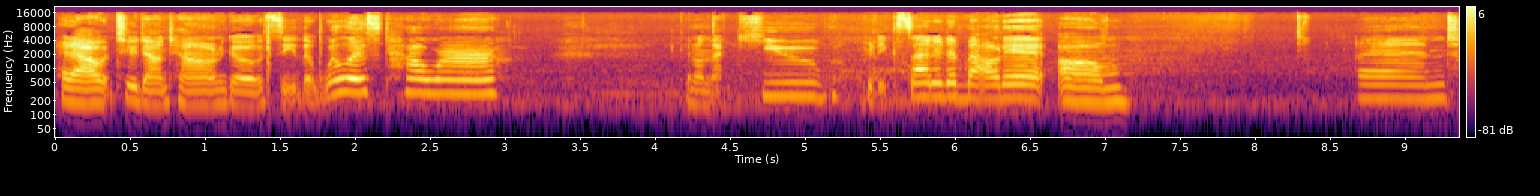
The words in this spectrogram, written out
head out to downtown, go see the Willis Tower get on that cube. Pretty excited about it. Um, and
